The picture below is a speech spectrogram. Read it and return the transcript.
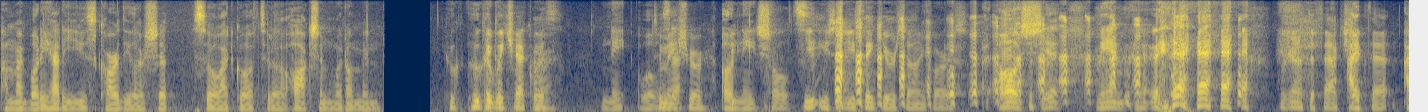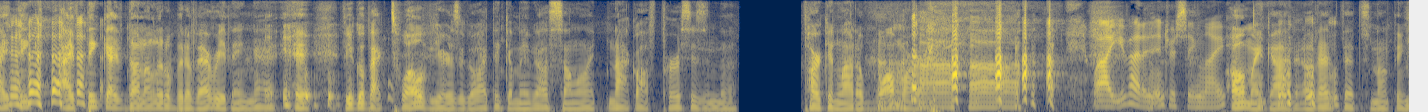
Um, my buddy had a used car dealership, so I'd go up to the auction with him and Who, who could we check with Nate. What to was make that? sure? Oh, Nate Schultz. You, you said you think you were selling cars. oh shit, man. We're gonna have to fact check that. I think I think I've done a little bit of everything. Uh, if you go back 12 years ago, I think maybe I was selling like knockoff purses in the parking lot of Walmart. Wow, you've had an interesting life. oh my god, oh that that's nothing.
